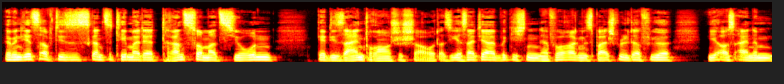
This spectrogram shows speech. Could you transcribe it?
Wenn man jetzt auf dieses ganze Thema der Transformation der Designbranche schaut. Also ihr seid ja wirklich ein hervorragendes Beispiel dafür, wie aus einem,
